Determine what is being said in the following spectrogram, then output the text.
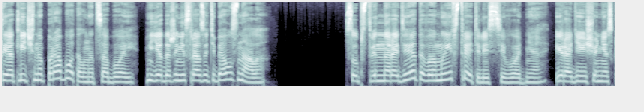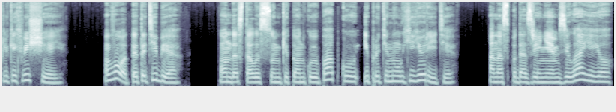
ты отлично поработал над собой. Я даже не сразу тебя узнала». Собственно, ради этого мы и встретились сегодня, и ради еще нескольких вещей. Вот, это тебе. Он достал из сумки тонкую папку и протянул ее Рите. Она с подозрением взяла ее,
